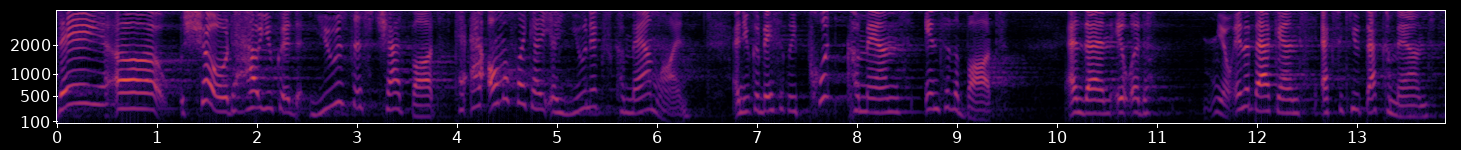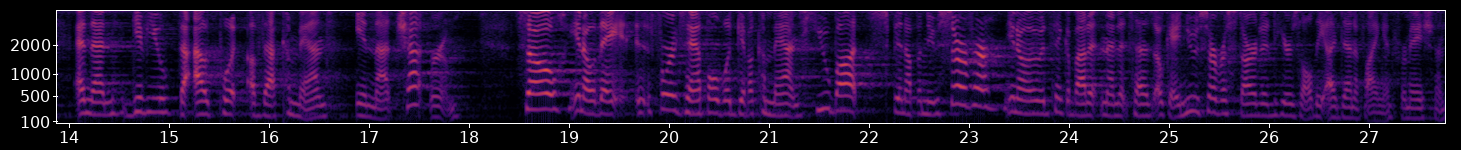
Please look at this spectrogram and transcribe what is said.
they uh, showed how you could use this chatbot to almost like a, a Unix command line. And you could basically put commands into the bot, and then it would, you know, in the back end, execute that command, and then give you the output of that command in that chat room. So, you know, they, for example, would give a command, hubot, spin up a new server. You know, it would think about it, and then it says, okay, new server started, here's all the identifying information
